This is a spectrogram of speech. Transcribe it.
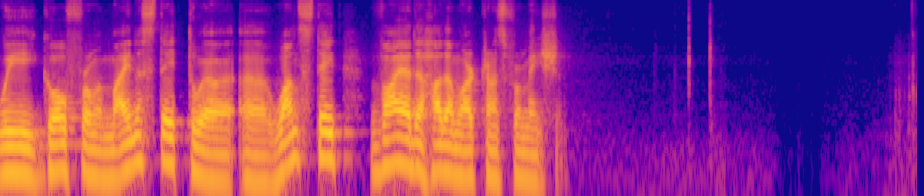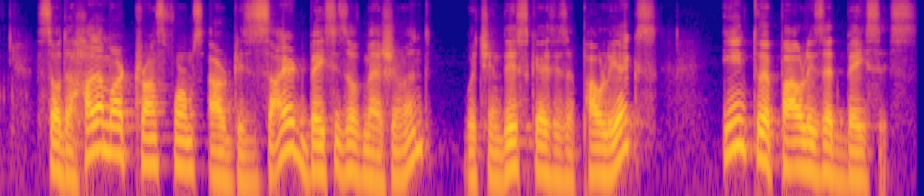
we go from a minus state to a, a 1 state via the Hadamard transformation. So the Hadamard transforms our desired basis of measurement, which in this case is a Pauli X, into a Pauli Z basis.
